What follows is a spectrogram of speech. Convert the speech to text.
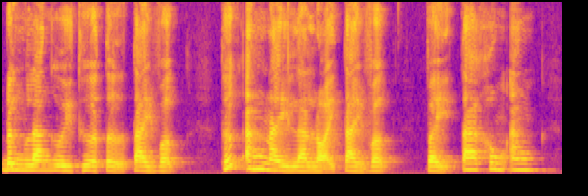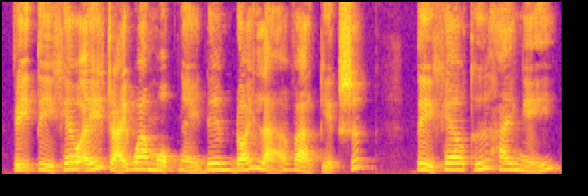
đừng là người thừa tự tài vật. Thức ăn này là loại tài vật, vậy ta không ăn Vị tỳ kheo ấy trải qua một ngày đêm đói lả và kiệt sức. Tỳ kheo thứ hai nghĩ,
